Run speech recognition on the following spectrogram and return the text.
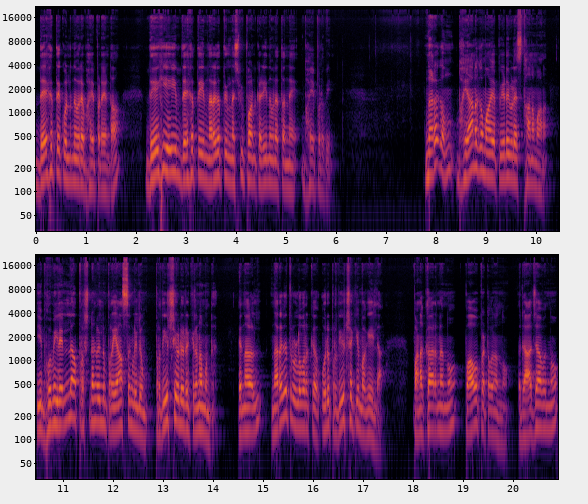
ദേഹത്തെ കൊല്ലുന്നവരെ ഭയപ്പെടേണ്ട. ദേഹിയെയും ദേഹത്തെയും നരകത്തിൽ നശിപ്പിപ്പാൻ കഴിയുന്നവനെ തന്നെ ഭയപ്പെടുവിൻ. നരകം ഭയാനകമായ പീഡയുടെ സ്ഥാനമാണ്. ഈ ഭൂമിയിലെ എല്ലാ പ്രശ്നങ്ങളിലും പ്രയാസങ്ങളിലും പ്രതീക്ഷയുടെ ഒരു കിരണമുണ്ട്. എന്നാൽ നരകത്തിലുള്ളവർക്ക് ഒരു പ്രതീക്ഷയ്ക്കും വകയില്ല. പണക്കാരനെന്നോ പാവപ്പെട്ടവനെന്നോ രാജാവെന്നോ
